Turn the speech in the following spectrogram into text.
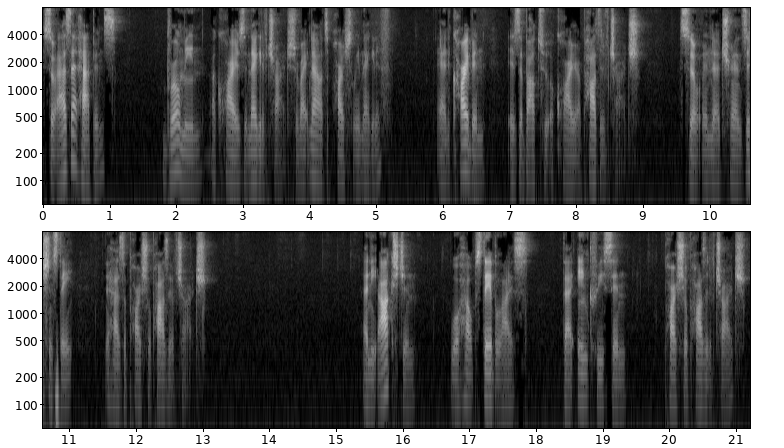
So as that happens, bromine acquires a negative charge. So right now it's partially negative, and carbon is about to acquire a positive charge. So in the transition state, it has a partial positive charge. And the oxygen will help stabilize that increase in partial positive charge.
